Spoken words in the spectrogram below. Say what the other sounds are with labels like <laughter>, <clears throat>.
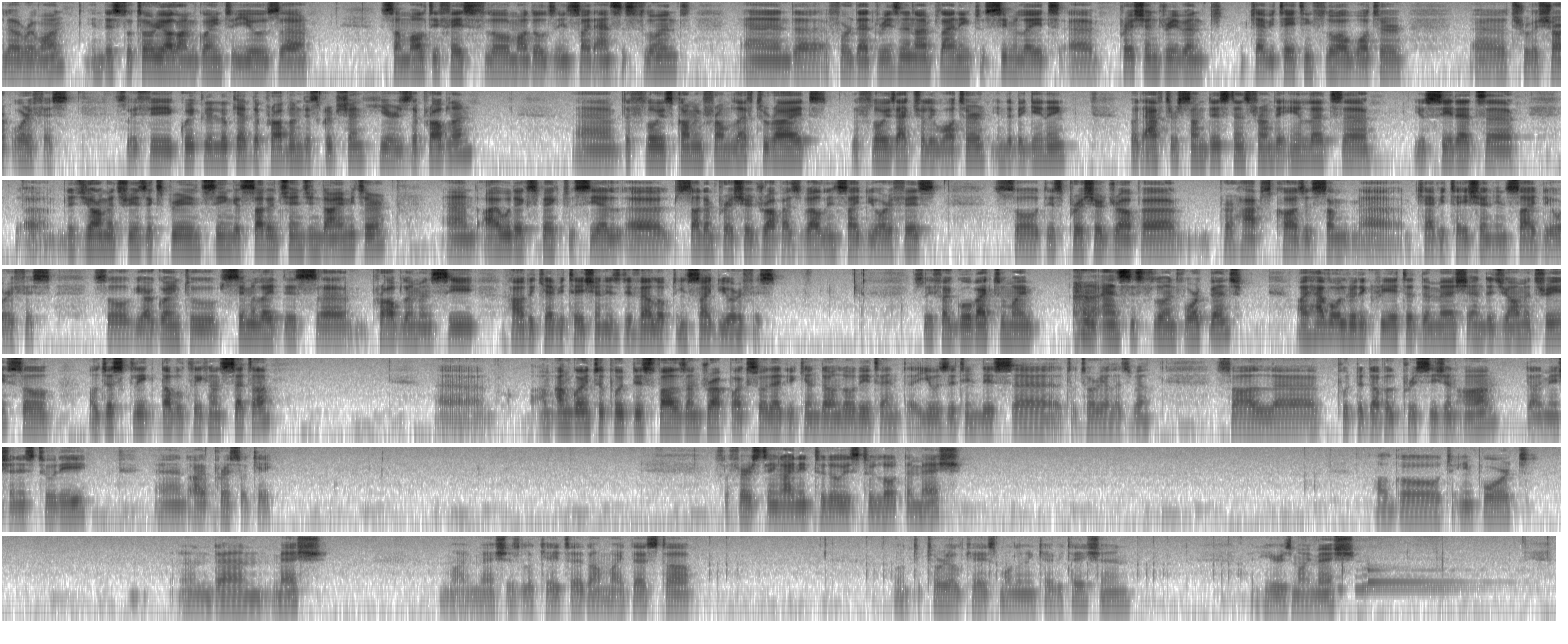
Hello everyone. In this tutorial I'm going to use uh, some multi-phase flow models inside ANSYS Fluent and uh, for that reason I'm planning to simulate a pressure-driven cavitating flow of water uh, through a sharp orifice. So if we quickly look at the problem description, here is the problem. Um, the flow is coming from left to right. The flow is actually water in the beginning, but after some distance from the inlet, uh, you see that uh, um, the geometry is experiencing a sudden change in diameter and I would expect to see a, a, sudden pressure drop as well inside the orifice. So this pressure drop uh, perhaps causes some uh, cavitation inside the orifice. So we are going to simulate this uh, problem and see how the cavitation is developed inside the orifice. So if I go back to my <clears throat> ANSYS Fluent workbench I have already created the mesh and the geometry so I'll just click double click on setup. Uh, I'm, going to put these files on Dropbox so that you can download it and uh, use it in this uh, tutorial as well. So I'll uh, put the double precision on dimension is 2D and I press OK. So first thing I need to do is to load the mesh I'll go to import and then mesh. My mesh is located on my desktop. On tutorial case modeling cavitation. And here is my mesh.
